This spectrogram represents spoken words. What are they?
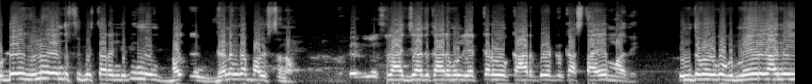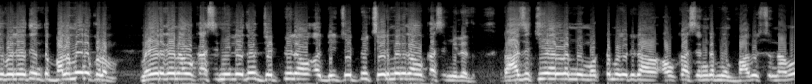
ఒడ్డరి విలువ ఎందుకు చూపిస్తారని చెప్పి మేము ఘనంగా భావిస్తున్నాం. రాజ్యాధికారంలో రాజ్యాధికారములు ఎక్కడ కార్పొరేటర్ స్థాయి మాది. ఇంతవరకు ఒక మేయర్ గానీ ఇవ్వలేదు ఇంత బలమైన కులం. మేయర్ గానీ అవకాశం ఇవ్వలేదు జడ్పీలో జడ్పీ చైర్మన్గా అవకాశం ఇవ్వలేదు. రాజకీయాల్లో మేము మొట్టమొదటిగా అవకాశంగా మేము భావిస్తున్నాము.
